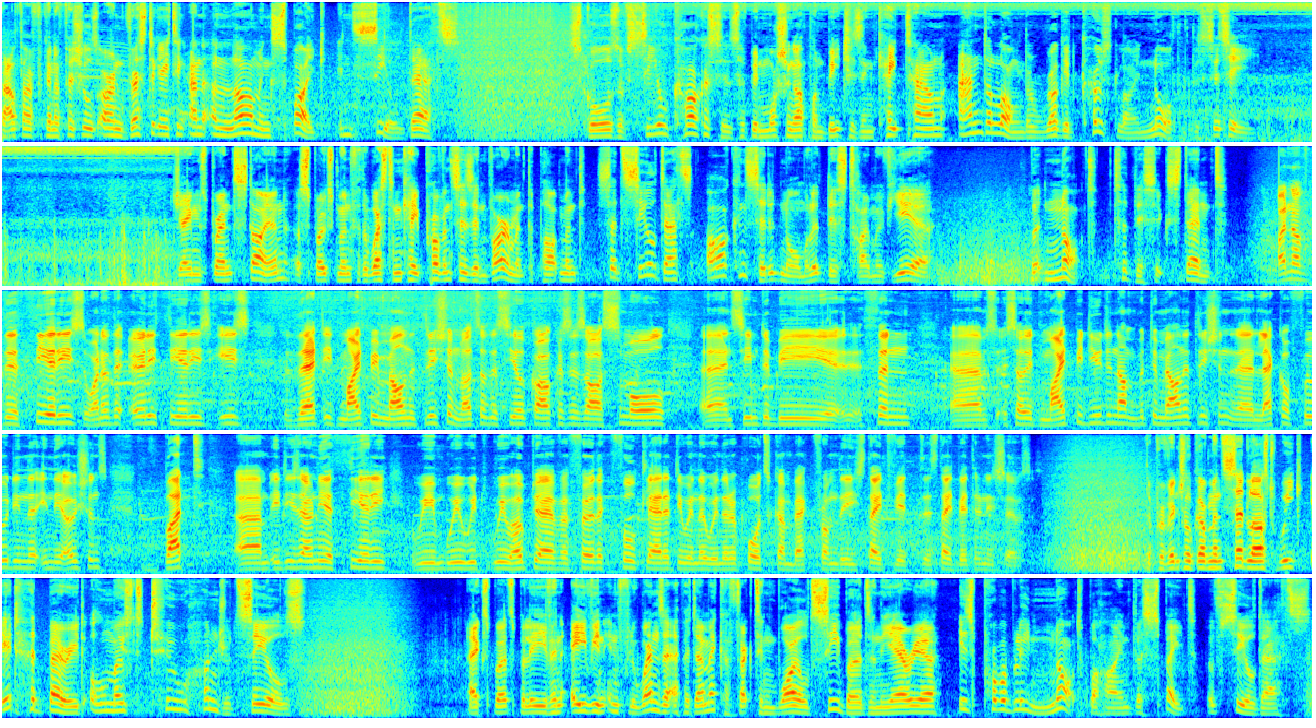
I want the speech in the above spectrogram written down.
South African officials are investigating an alarming spike in seal deaths. Scores of seal carcasses have been washing up on beaches in Cape Town and along the rugged coastline north of the city. James Brent Styan, a spokesman for the Western Cape Province's Environment Department, said seal deaths are considered normal at this time of year, but not to this extent. One of the theories, one of the early theories is that it might be malnutrition. Lots of the seal carcasses are small uh, and seem to be uh, thin. Uh, so, it might be due to, to malnutrition, uh, lack of food in the in the oceans, but um, it is only a theory. We, we, we, we, hope to have a further full clarity when the, when the reports come back from the state, vet, the state veterinary services. The provincial government said last week it had buried almost 200 seals. Experts believe an avian influenza epidemic affecting wild seabirds in the area is probably not behind the spate of seal deaths.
